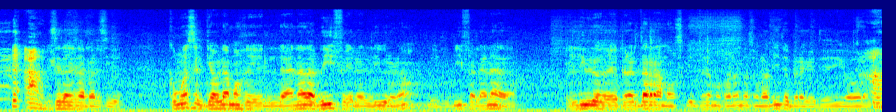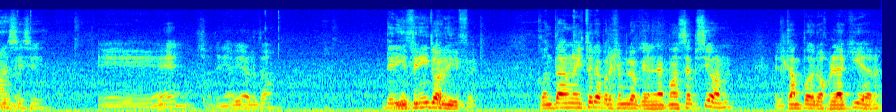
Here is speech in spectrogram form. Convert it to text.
ah, ese está desaparecido. Como es el que hablamos de la nada al bife, era el libro, ¿no? Del bife a la nada. El libro de Peralta Ramos, que estamos hablando hace un ratito, pero que te digo ahora. Ah, sí, sí. Eh, ya tenía abierto. Del infinito al bife. Contaba una historia, por ejemplo, que en la Concepción, el campo de los Blaquier,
